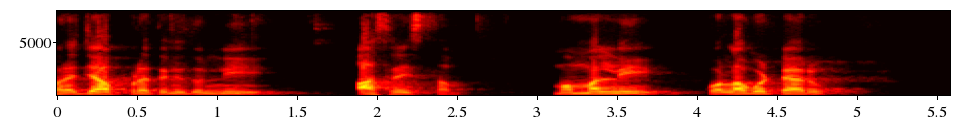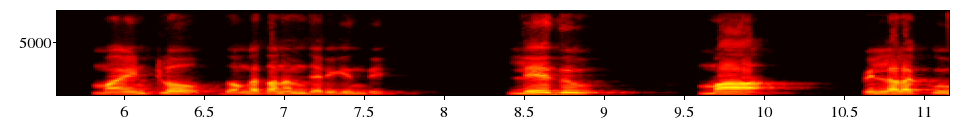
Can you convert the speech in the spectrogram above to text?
ప్రజాప్రతినిధుల్ని ఆశ్రయిస్తాం. మమ్మల్ని కొల్లగొట్టారు. మా ఇంట్లో దొంగతనం జరిగింది. లేదు మా పిల్లలకు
